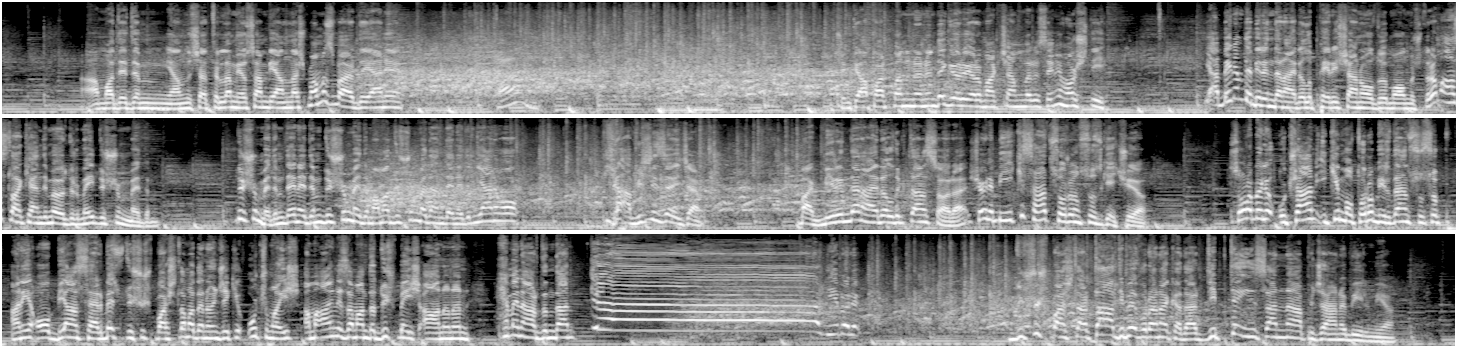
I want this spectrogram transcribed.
Ama dedim yanlış hatırlamıyorsam bir anlaşmamız vardı yani. Ha? Çünkü apartmanın önünde görüyorum akşamları seni. Hoş değil. Ya benim de birinden ayrılıp perişan olduğum olmuştur ama asla kendimi öldürmeyi düşünmedim. Düşünmedim, denedim, düşünmedim ama düşünmeden denedim. Yani o... Ya bir şey söyleyeceğim. Bak birinden ayrıldıktan sonra şöyle bir iki saat sorunsuz geçiyor. Sonra böyle uçağın iki motoru birden susup hani o bir an serbest düşüş başlamadan önceki uçmayış ama aynı zamanda düşmeyiş anının hemen ardından diye böyle düşüş başlar ta dibe vurana kadar dipte insan ne yapacağını bilmiyor.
